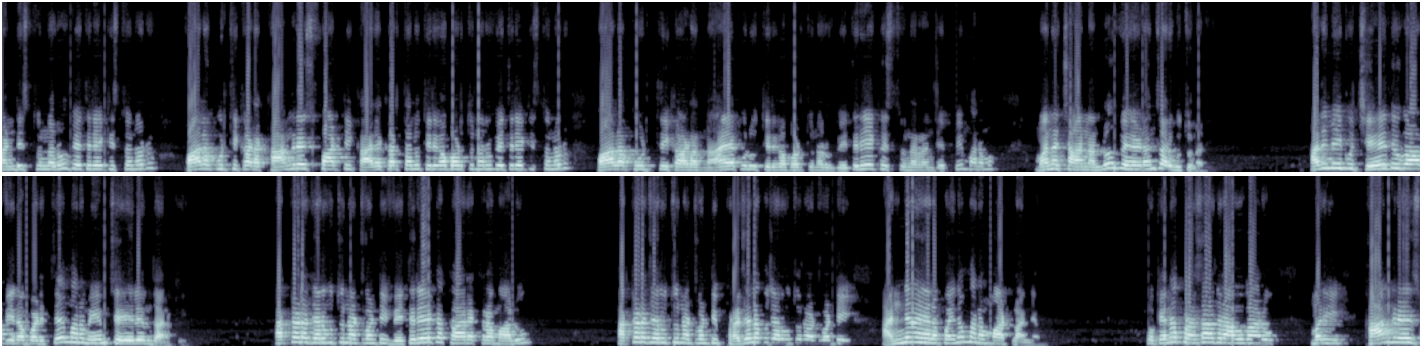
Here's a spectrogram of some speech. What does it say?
ఖండిస్తున్నారు వ్యతిరేకిస్తున్నారు. పాలకుర్తి కాడ కాంగ్రెస్ పార్టీ కార్యకర్తలు తిరగబడుతున్నారు వ్యతిరేకిస్తున్నారు. పాలకుర్తి కాడ నాయకులు తిరగబడుతున్నారు వ్యతిరేకిస్తున్నారు అని చెప్పి మనము మన ఛానల్లో వేయడం జరుగుతున్నది. అది మీకు చేదుగా వినపడితే మనం ఏం చేయలేం దానికి. అక్కడ జరుగుతున్నటువంటి వ్యతిరేక కార్యక్రమాలు అక్కడ జరుగుతున్నటువంటి ప్రజలకు జరుగుతున్నటువంటి అన్యాయాలపైన మనం మాట్లాడినాం. ఓకేనా? ప్రసాద్ రావు గారు మరి కాంగ్రెస్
